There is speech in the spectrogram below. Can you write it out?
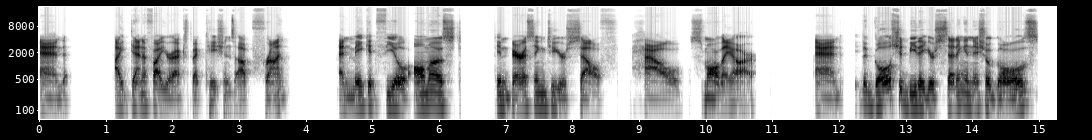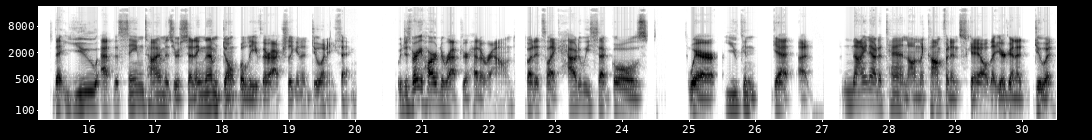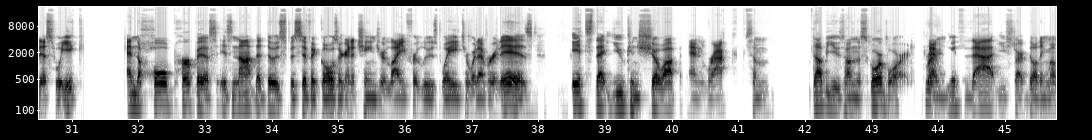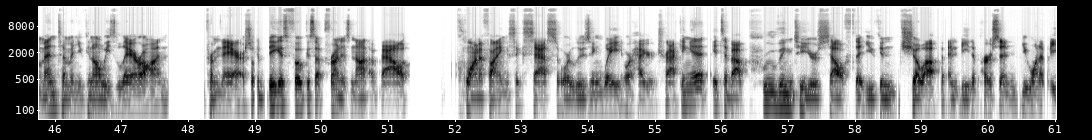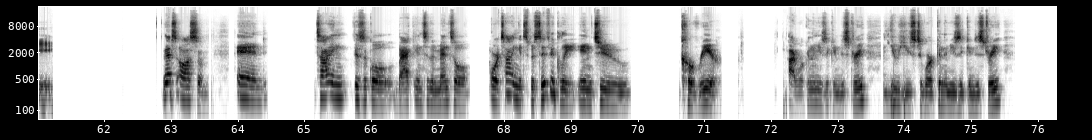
and identify your expectations up front and make it feel almost embarrassing to yourself how small they are. And the goal should be that you're setting initial goals that you, at the same time as you're setting them, don't believe they're actually going to do anything which is very hard to wrap your head around. But it's like, how do we set goals where you can get a nine out of 10 on the confidence scale that you're going to do it this week? And the whole purpose is not that those specific goals are going to change your life or lose weight or whatever it is. It's that you can show up and rack some W's on the scoreboard. Right. And with that, you start building momentum and you can always layer on from there. So the biggest focus up front is not about quantifying success or losing weight or how you're tracking it. It's about proving to yourself that you can show up and be the person you want to be. That's awesome. And tying physical back into the mental or tying it specifically into career. I work in the music industry. You used to work in the music industry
